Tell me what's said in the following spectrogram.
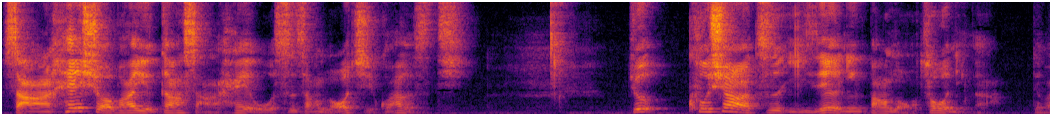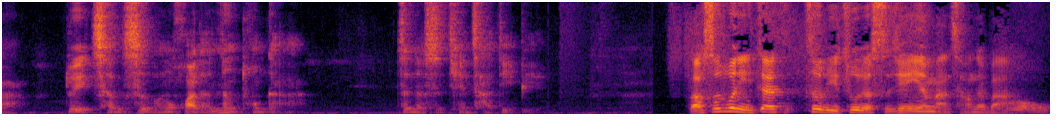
上海小朋友讲上海话是桩老奇怪个事体。就可想而知，现在个人帮老早个人啊，对伐？对城市文化的认同感啊，真的是天差地别。老师傅，你在这里住的时间也蛮长的吧？哦，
